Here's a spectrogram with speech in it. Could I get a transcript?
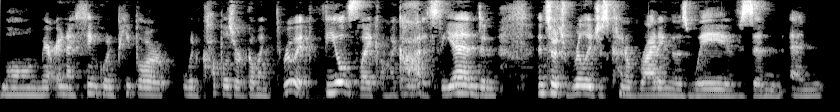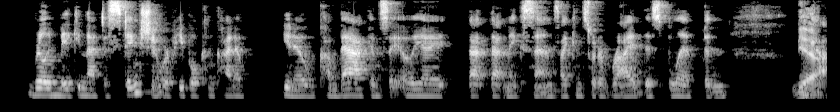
long marriage. And I think when people are, when couples are going through it, it feels like, oh my God, it's the end. And, and so it's really just kind of riding those waves and, and, really making that distinction where people can kind of you know come back and say oh yeah that that makes sense. I can sort of ride this blip and yeah.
